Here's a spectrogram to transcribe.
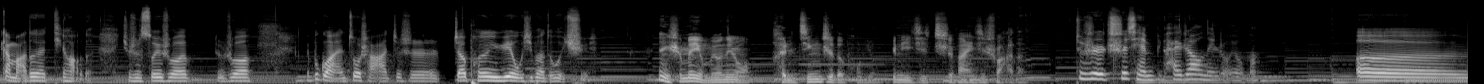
干嘛都还挺好的。就是所以说，比如说你不管做啥，就是只要朋友一约，我基本上都会去。那你身边有没有那种很精致的朋友，跟你一起吃饭、一起耍的？就是吃前必拍照那种，有吗？呃。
